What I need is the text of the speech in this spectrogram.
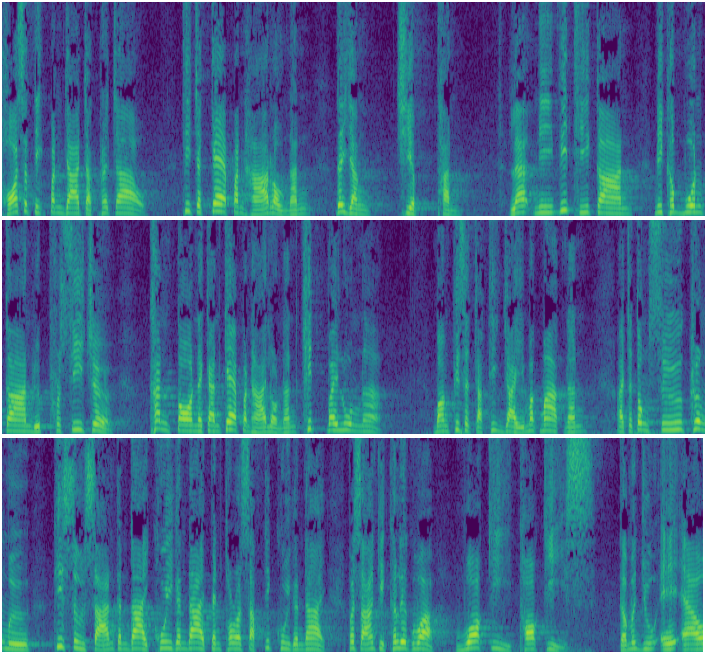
ขอสติปัญญาจากพระเจ้า ที่จะแก้ปัญหาเหล่านั้นได้อย่างเฉียบทัน และมีวิธีการมีขบวนการหรือ procedure ขั้นตอนในการแก้ปัญหาเหล่านั้น คิดไว้ล่วงหน้า บางคริสตจักรที่ใหญ่มากๆนั้น อาจจะต้องซื้อเครื่องมือที่สื่อสารกันได้ คุยกันได้ เป็นโทรศัพท์ที่คุยกันได้ ภาษาอังกฤษเขาเรียกว่า walkie talkies W A L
